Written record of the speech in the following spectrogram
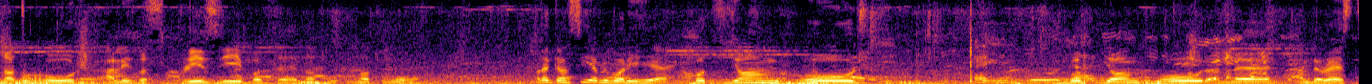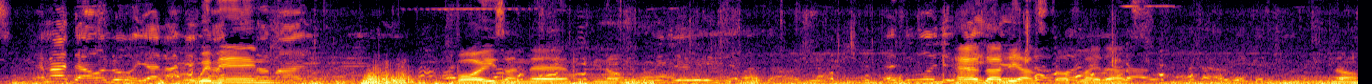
Not cold at least but breezy but uh, not not warm. But i can see everybody here both young old both young old and uh, and the rest. Women. boys and uh, you know elderly and stuff like that you know?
